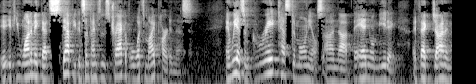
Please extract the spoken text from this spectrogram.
if you want to make that step, you can sometimes lose track of, well, what's my part in this? And we had some great testimonials on uh, the annual meeting. In fact, John and,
